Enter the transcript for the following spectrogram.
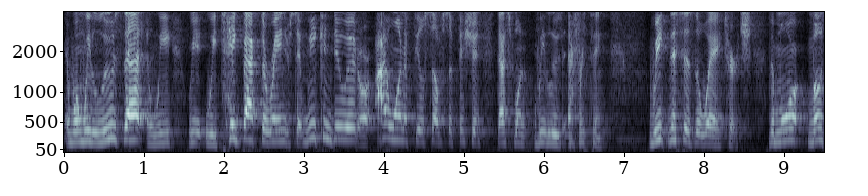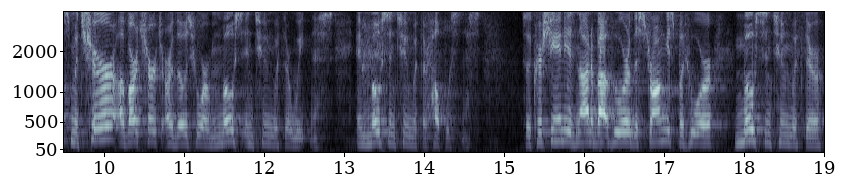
And when we lose that and we, we, we take back the reins, we say, we can do it, or I want to feel self sufficient, that's when we lose everything. Weakness is the way, church. The more, most mature of our church are those who are most in tune with their weakness and most in tune with their helplessness. So Christianity is not about who are the strongest, but who are most in tune with their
